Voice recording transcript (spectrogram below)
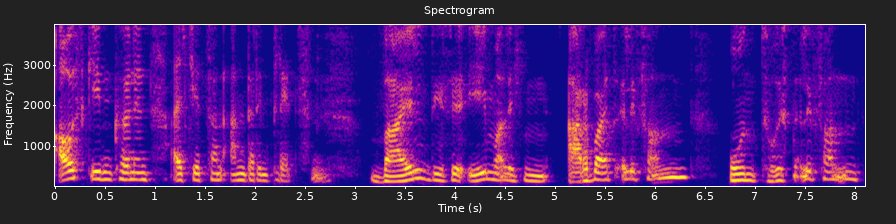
ausgeben können, als jetzt an anderen Plätzen weil diese ehemaligen Arbeitselefanten und Touristenelefanten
